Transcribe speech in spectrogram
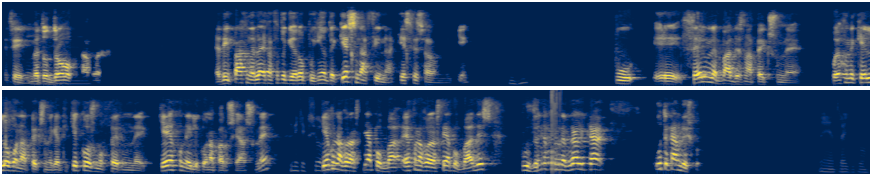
Έτσι, ε, με τον τρόπο που τα αγοράζει. Δηλαδή υπάρχουν live αυτόν τον καιρό που γίνονται και στην Αθήνα και στη θεσσαλονικη mm-hmm. που ε, θέλουν μπάντες να παίξουν, που έχουν και λόγο να παίξουν γιατί και κόσμο φέρνουν και έχουν υλικό να παρουσιάσουν και, και, έχουν αγοραστεί από, έχουν αγοραστεί από μπάντες που δεν έχουν βγάλει κα... ούτε καν δίσκο. Είναι τραγικό.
